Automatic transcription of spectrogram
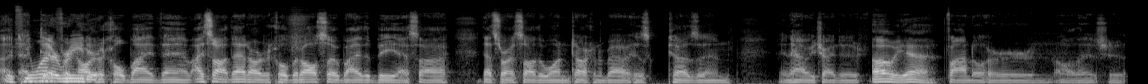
if a you want to different read it, article by them. I saw that article, but also by the B. I saw that's where I saw the one talking about his cousin and how he tried to oh yeah, fondle her and all that shit.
